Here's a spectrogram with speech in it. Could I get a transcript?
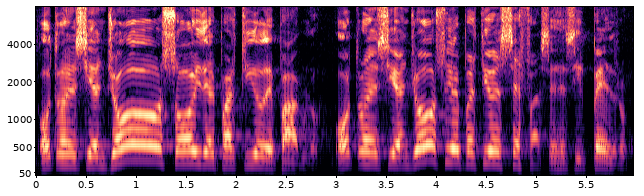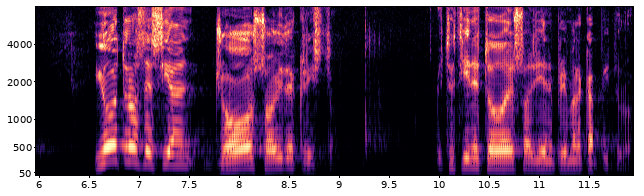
Otros decían, yo soy del partido de Pablo. Otros decían, yo soy del partido de Cefas, es decir, Pedro. Y otros decían, yo soy de Cristo. Usted tiene todo eso allí en el primer capítulo.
